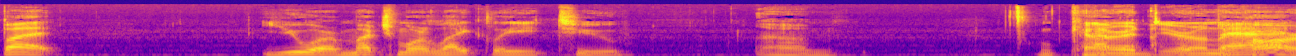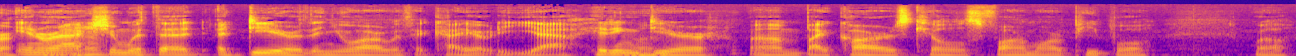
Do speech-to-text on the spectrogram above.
but you are much more likely to Encounter a deer on the car. interaction with a, a deer than you are with a coyote. Yeah, hitting deer um, by cars kills far more people. Well,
